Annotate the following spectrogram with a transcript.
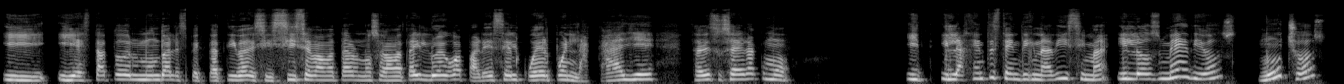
y, y, está todo el mundo a la expectativa de si sí se va a matar o no se va a matar, y luego aparece el cuerpo en la calle, ¿sabes? O sea, era como... Y, y la gente está indignadísima, y los medios, muchos,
